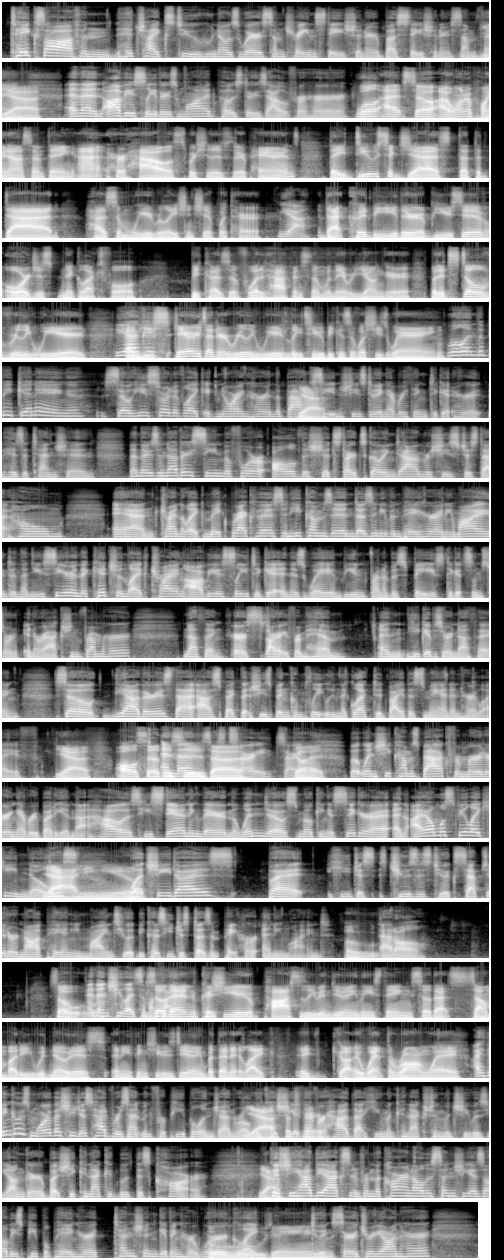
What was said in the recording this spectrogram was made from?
Takes off and hitchhikes to who knows where, some train station or bus station or something. Yeah. And then obviously there's wanted posters out for her. Well, at so I want to point out something. At her house where she lives with her parents, they do suggest that the dad has some weird relationship with her. Yeah. That could be either abusive or just neglectful because of what had happened to them when they were younger. But it's still really weird. Yeah, and he stares at her really weirdly too because of what she's wearing. Well, in the beginning, so he's sort of like ignoring her in the back Yeah. seat, and she's doing everything to get her his attention. Then there's another scene before all of the shit starts going down, where she's just at home and trying to like make breakfast, and he comes in, doesn't even pay her any mind, and then you see her in the kitchen, like trying obviously to get in his way and be in front of his face to get some sort of interaction from her. Nothing, or sorry, from him and he gives her nothing. So, yeah, there is that aspect that she's been completely neglected by this man in her life. Yeah. Also, this then, is uh sorry, sorry. Go ahead. But when she comes back from murdering everybody in that house, he's standing there in the window smoking a cigarette, and I almost feel like he knows Yeah, he knew. what she does, but he just chooses to accept it or not pay any mind to it because he just doesn't pay her any mind Oh. at all. So And then she lights on So fire. then, because she had possibly been doing these things so that somebody would notice anything she was doing, but then it like it got it went the wrong way. I think it was more that she just had resentment for people in general Yeah, because she had never had that human connection when she was younger, but she connected with this car. Yeah. Because she had the accident from the car, and all of a sudden she has all these people paying her attention, giving her work, Ooh, like dang. doing surgery on her.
